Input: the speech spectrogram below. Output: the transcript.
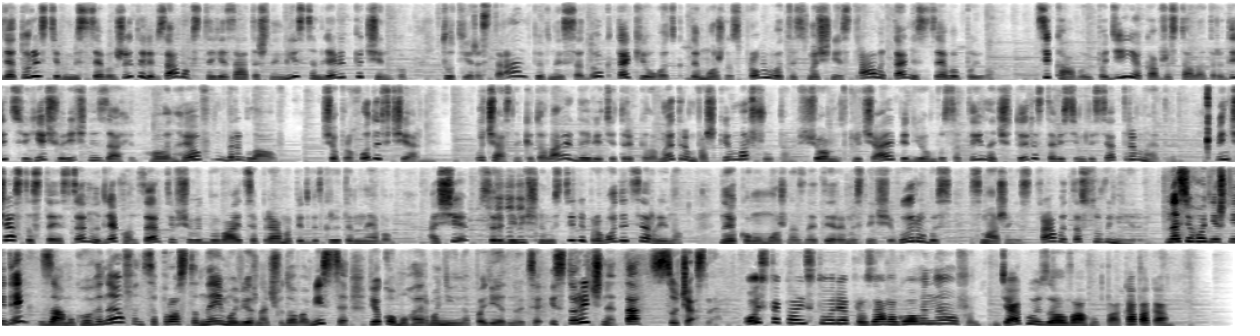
Для туристів і місцевих жителів замок стає затишним місцем для відпочинку. Тут є ресторан, пивний садок та кіоск, де можна спробувати смачні страви та місцеве пиво. Цікавою подією, яка вже стала традицією, є щорічний захід Голенгеофен Берглауф, що проходить в червні. Учасники долають 9,3 км важким маршрутом, що включає підйом висоти на 483 метри. Він часто стає сценою для концертів, що відбуваються прямо під відкритим небом. А ще в середньовічному стилі проводиться ринок, на якому можна знайти ремісничі вироби, смажені страви та сувеніри. На сьогоднішній день замок Гогенеофен це просто неймовірно чудове місце, в якому гармонійно поєднується історичне та сучасне. Ось така історія про замок Гогенеофен. Дякую за увагу. Пока-пока.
